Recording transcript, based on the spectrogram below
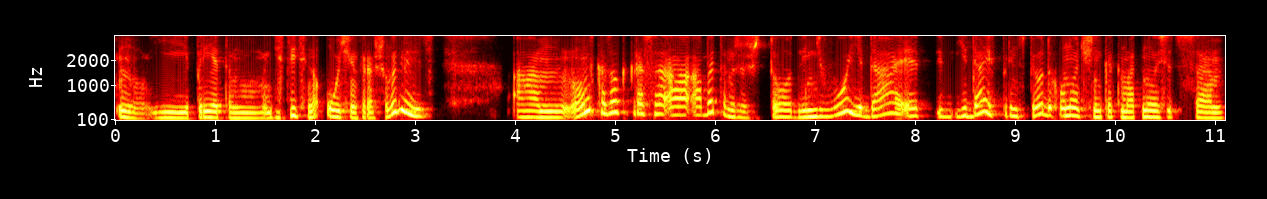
ну, и при этом действительно очень хорошо выглядеть. он сказал как раз об этом же, что для него еда, еда и, в принципе, отдых, он очень к этому относится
